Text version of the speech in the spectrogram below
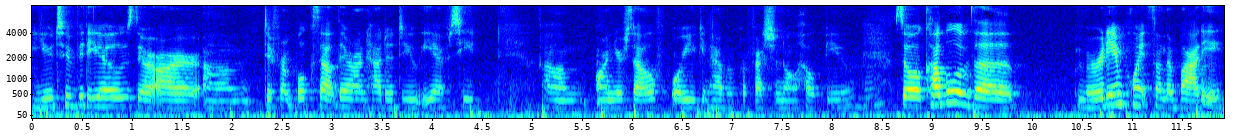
YouTube videos, there are um, different books out there on how to do EFT um, on yourself, or you can have a professional help you. Mm-hmm. So, a couple of the meridian points on the body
